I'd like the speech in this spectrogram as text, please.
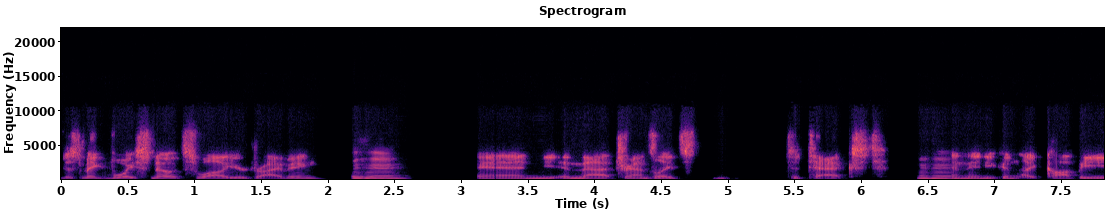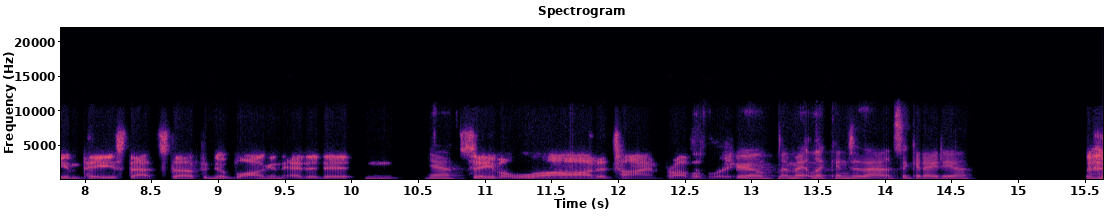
Just make voice notes while you're driving, mm-hmm. and and that translates to text, hmm and then you can like copy and paste that stuff into a blog and edit it and Yeah, save a lot of time probably. true. I might look into that. It's a good idea.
